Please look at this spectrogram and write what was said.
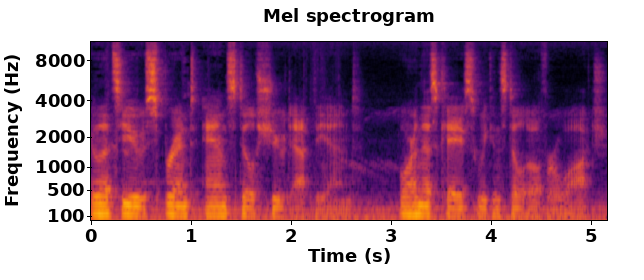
it. lets you sprint and still shoot at the end. Or in this case, we can still overwatch.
